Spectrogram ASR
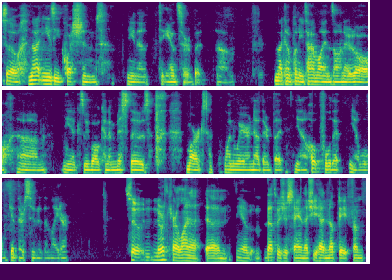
so not easy questions you know to answer but um, i'm not going to put any timelines on it at all. Um, you know because we've all kind of missed those marks one way or another but you know hopeful that you know we'll get there sooner than later. So North Carolina, um, you know, Beth was just saying that she had an update from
